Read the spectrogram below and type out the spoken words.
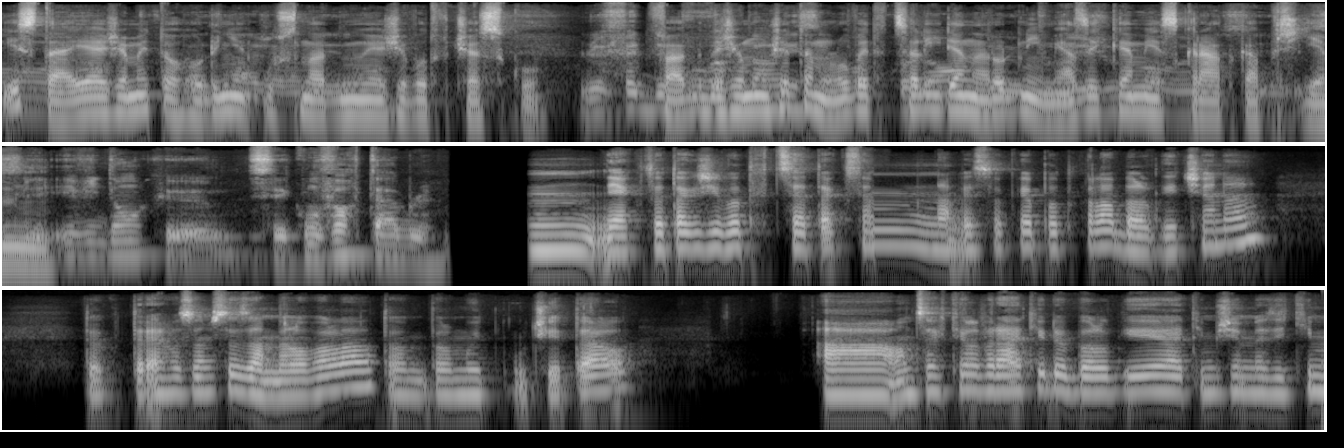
Jisté je, že mi to hodně usnadňuje život v Česku. Fakt, že můžete mluvit celý den rodným jazykem, je zkrátka příjemný. Mm, jak to tak život chce, tak jsem na Vysoké potkala Belgičana, do kterého jsem se zamilovala, to byl můj učitel. A on se chtěl vrátit do Belgie a tím, že mezi tím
